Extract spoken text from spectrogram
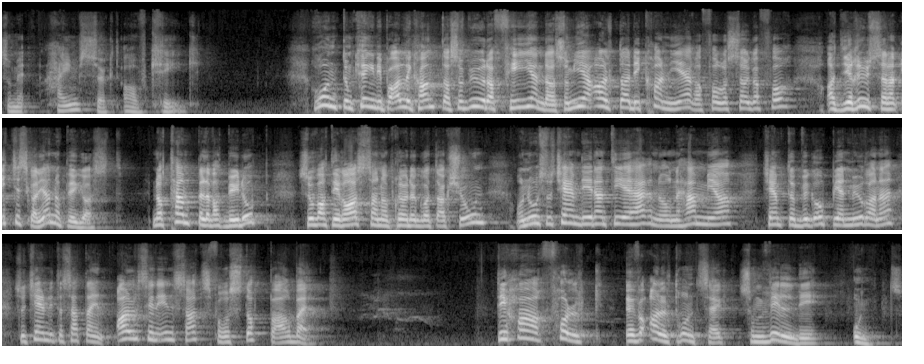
som er heimsøkt av krig. Rundt omkring de på alle kanter så bor det fiender som gjør alt det de kan gjøre for å sørge for at Jerusalem ikke skal gjenoppbygges. Når tempelet ble bygd opp, så ble de rasende og prøvde å gå til aksjon. Og nå så kommer de i den tida her, når Nehemja kommer til å bygge opp igjen murene, så kommer de til å sette inn all sin innsats for å stoppe arbeidet. De har folk overalt rundt seg som vil de ondt.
